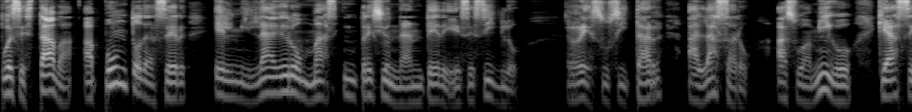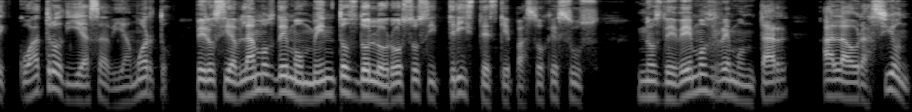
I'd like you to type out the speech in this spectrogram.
pues estaba a punto de hacer el milagro más impresionante de ese siglo, resucitar a Lázaro, a su amigo que hace cuatro días había muerto. Pero si hablamos de momentos dolorosos y tristes que pasó Jesús, nos debemos remontar a la oración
